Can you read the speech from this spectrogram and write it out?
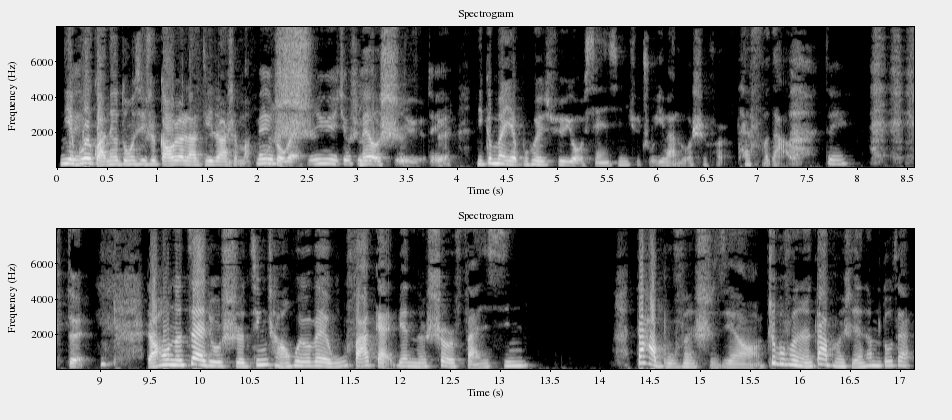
你也不会管那个东西是高热量低热量什么，没有无所谓，食欲就是没有食欲，对。你根本也不会去有闲心去煮一碗螺蛳粉，太复杂了。对，对，然后呢，再就是经常会为无法改变的事儿烦心，大部分时间啊，这部分人大部分时间他们都在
